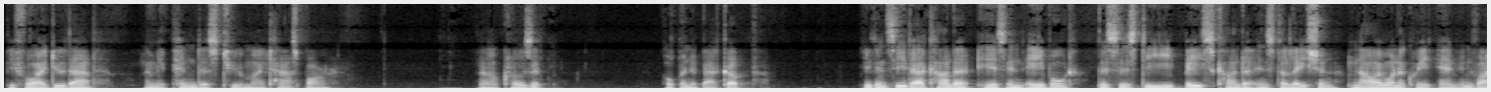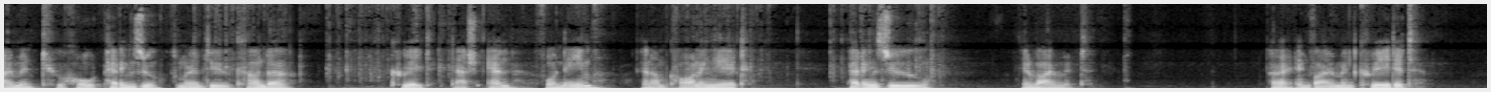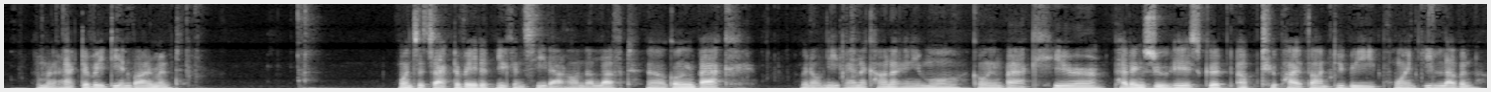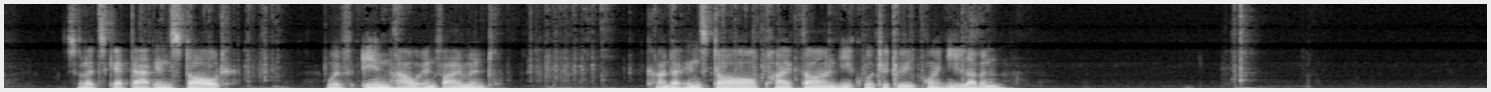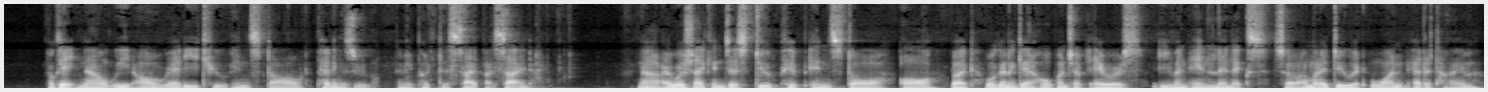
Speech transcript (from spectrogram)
Before I do that, let me pin this to my taskbar. I'll close it, open it back up. You can see that Conda is enabled. This is the base Conda installation. Now I want to create an environment to hold petting zoo. I'm going to do Conda create dash n for name, and I'm calling it petting zoo environment. All right, environment created. I'm going to activate the environment. Once it's activated, you can see that on the left. Now going back, we don't need Anaconda anymore. Going back here, PettingZoo is good up to Python 3.11. So let's get that installed within our environment. conda install python equal to 3.11. Okay, now we are ready to install petting zoo. Let me put this side by side. Now I wish I can just do pip install all, but we're gonna get a whole bunch of errors even in Linux. So I'm gonna do it one at a time.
